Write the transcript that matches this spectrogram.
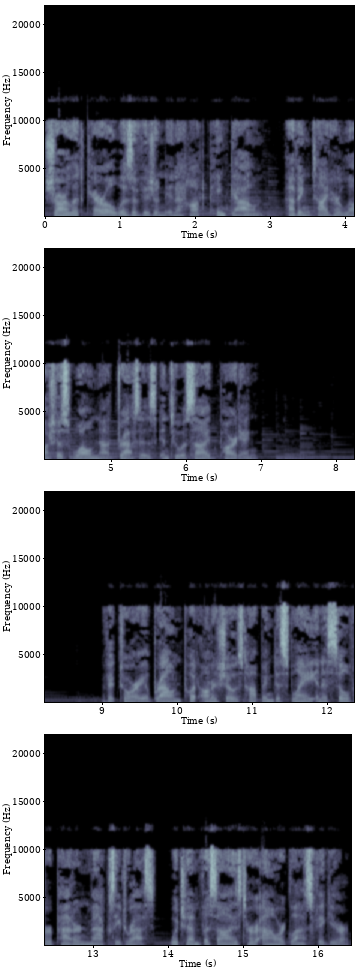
Charlotte Carroll was a vision in a hot pink gown, having tied her luscious walnut dresses into a side parting. Victoria Brown put on a show-stopping display in a silver pattern maxi dress, which emphasized her hourglass figure.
